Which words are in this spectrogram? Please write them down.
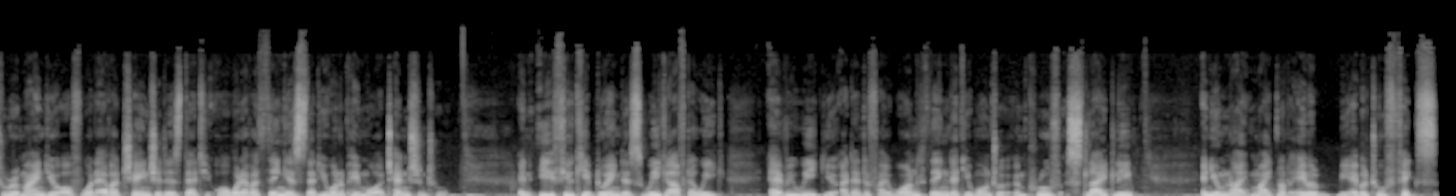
to remind you of whatever change it is that, you, or whatever thing is that you want to pay more attention to. And if you keep doing this week after week, Every week, you identify one thing that you want to improve slightly, and you might, might not able, be able to fix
